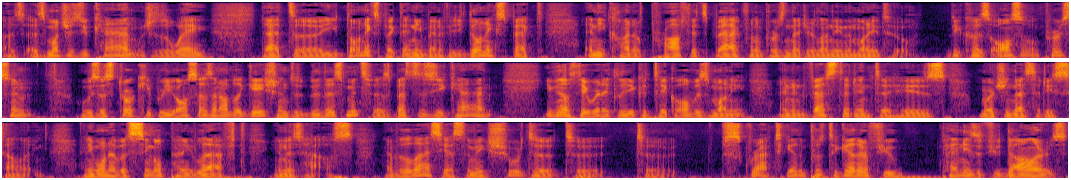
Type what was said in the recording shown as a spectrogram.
as, as much as you can, which is a way that uh, you don't expect any benefit, you don't expect any kind of profits back from the person that you're lending the money to. Because also a person who is a storekeeper, he also has an obligation to do this mitzvah as best as he can. Even though theoretically he could take all of his money and invest it into his merchandise that he's selling, and he won't have a single penny left in his house. Nevertheless, he has to make sure to, to, to scrap together, put together a few pennies, a few dollars,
